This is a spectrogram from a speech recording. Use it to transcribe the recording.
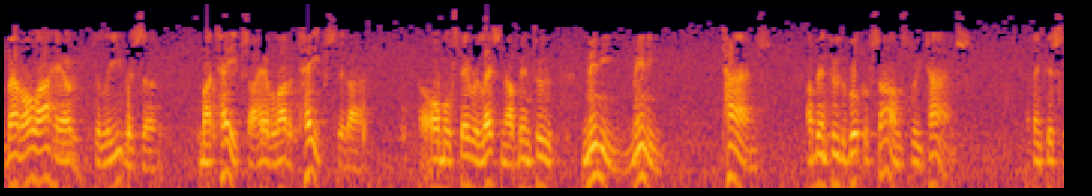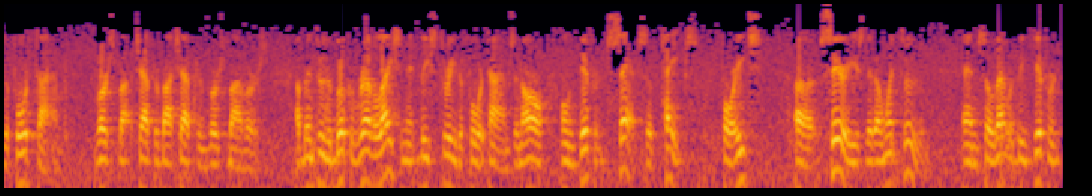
about all I have to leave is uh, my tapes. I have a lot of tapes that I, uh, almost every lesson I've been through many, many times. I've been through the book of Psalms three times. I think this is the fourth time, verse by chapter by chapter and verse by verse. I've been through the book of Revelation at least three to four times, and all on different sets of tapes for each uh, series that I went through. And so that would be different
